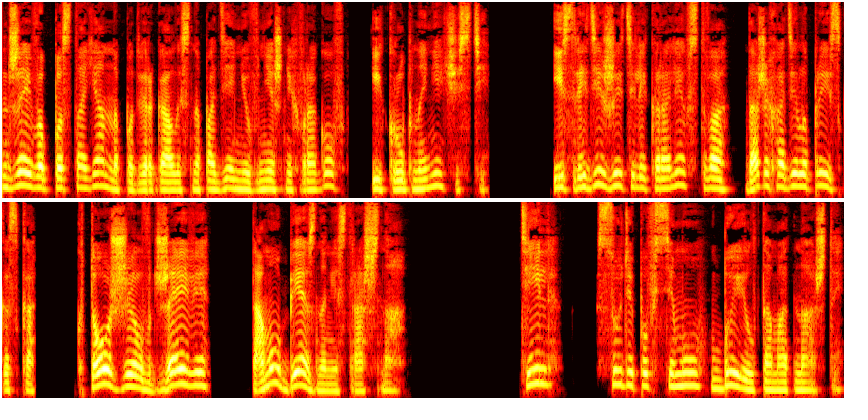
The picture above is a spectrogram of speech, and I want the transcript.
Джейва постоянно подвергалась нападению внешних врагов и крупной нечисти. И среди жителей королевства даже ходила присказка «Кто жил в Джейве, тому бездна не страшна». Тиль, судя по всему, был там однажды,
